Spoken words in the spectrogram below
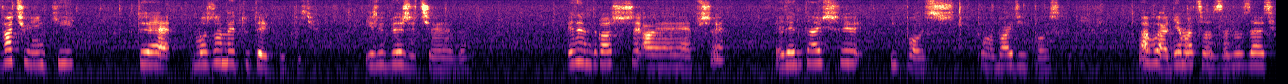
dwa ciągniki, które możemy tutaj kupić. I wybierzecie jeden. Jeden droższy, ale lepszy. Jeden tańszy i polski, po, bardziej polski. Dobra, nie ma co zanudzać.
